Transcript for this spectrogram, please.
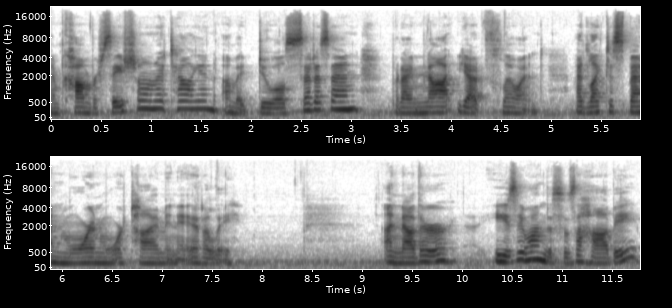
I'm conversational in Italian, I'm a dual citizen, but I'm not yet fluent. I'd like to spend more and more time in Italy. Another easy one, this is a hobby,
